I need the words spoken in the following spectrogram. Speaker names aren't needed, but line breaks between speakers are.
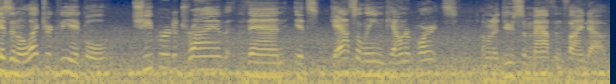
Is an electric vehicle cheaper to drive than its gasoline counterparts? I'm going to do some math and find out.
